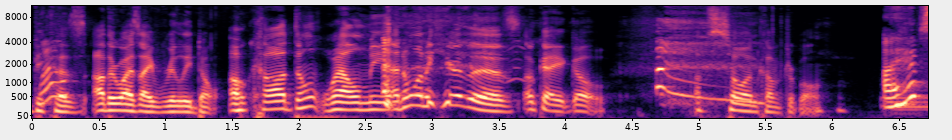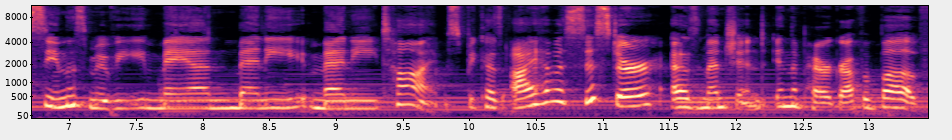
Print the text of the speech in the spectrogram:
Because otherwise I really don't. Oh god, don't well me. I don't want to hear this. Okay, go. I'm so uncomfortable. I have seen this movie, man, many, many times because I have a sister, as mentioned in the paragraph above.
